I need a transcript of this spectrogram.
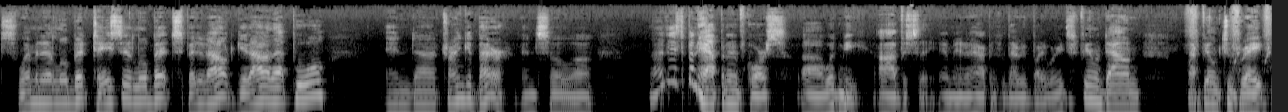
swim in it a little bit, taste it a little bit, spit it out, get out of that pool, and uh, try and get better. And so uh, it's been happening, of course, uh, with me, obviously. I mean, it happens with everybody where you're just feeling down, not feeling too great.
